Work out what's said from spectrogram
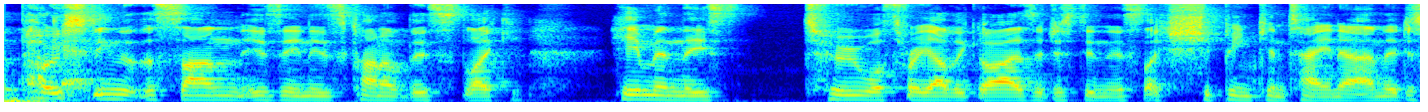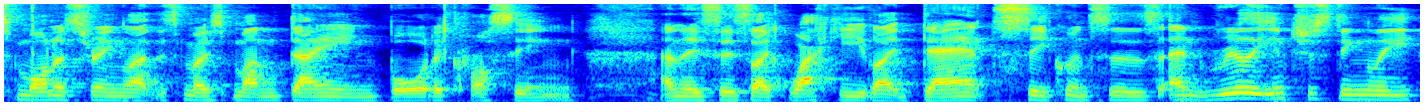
the posting that the son is in is kind of this like him and these two or three other guys are just in this like shipping container and they're just monitoring like this most mundane border crossing and there's this like wacky like dance sequences and really interestingly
